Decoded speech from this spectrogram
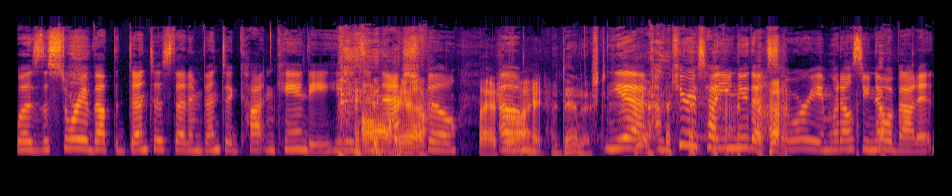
was the story about the dentist that invented cotton candy. He was in Oh, yeah. Nashville. That's Um, right. A dentist. Yeah, I'm curious how you knew that story and what else you know about it.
